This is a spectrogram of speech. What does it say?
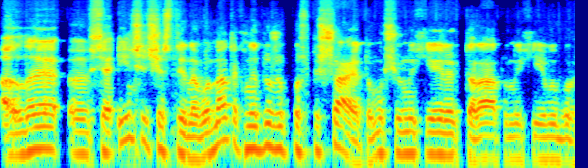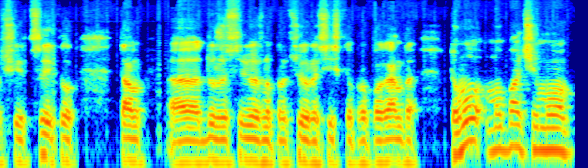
але е, вся інша частина вона так не дуже поспішає, тому що в них є електорат, у них є виборчий цикл, там е, дуже серйозно працює російська пропаганда. Тому ми бачимо.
